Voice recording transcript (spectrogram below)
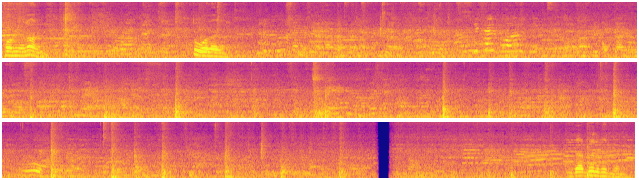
พอมีนั่นตัวอะไรนะ พี่แจ้ง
